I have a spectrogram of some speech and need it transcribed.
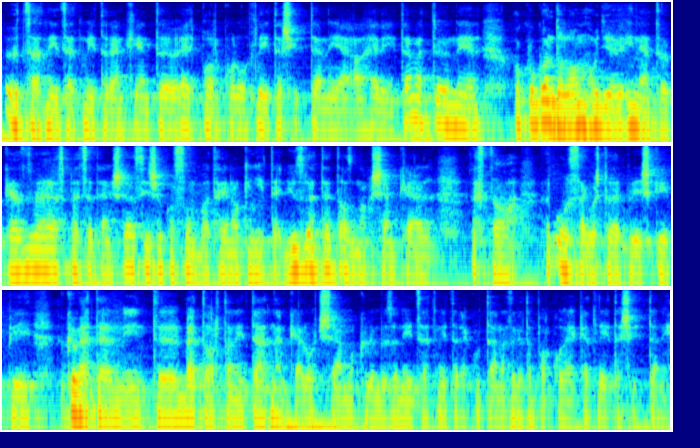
500 négyzetméterenként egy parkolót létesítenie a Herényi temetőnél, akkor gondolom, hogy innentől kezdve ez precedens lesz, és akkor szombathelyen, aki nyit egy üzletet, aznak sem kell ezt a országos településképi követelményt betartani, tehát nem kell ott sem a különböző négyzetméterek után ezeket a parkolóhelyeket létesíteni.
